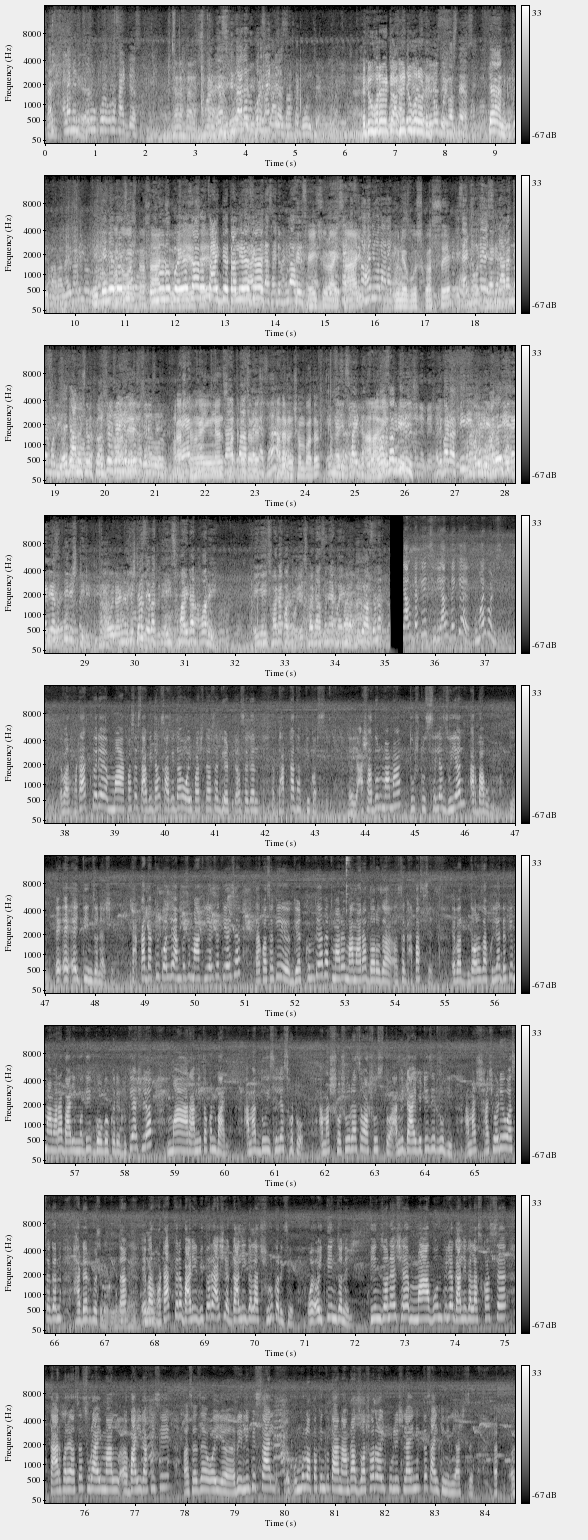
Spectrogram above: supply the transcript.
তার আলামিন এর উপরে বলে সাইড দিয়ে আছে। এই সিরিয়ালের উপরে সাইড দিয়ে আছে। একটু উপরে একটু আপনি একটু উপরে ওঠেন। সাইডে হয়েছে। এই চাল। গুনে করছে। কাষ্টভাঙ্গা ইউনিয়ন ছাত্র দলের সাধারণ সম্পাদক আলামিন। পরে। এই ছয়টা কত? এই ছয়টা আছে না এক লাইনে। পুরো আছে না? সিরিয়াল দেখি সিরিয়াল দেখে ঘুমাই পড়েছি। এবার হঠাৎ করে মা কাছে চাবি দাও চাবি দাও ওই পাশটা আছে গেট আছে গেন ধাক্কা ধাক্কি করছে। এই আসাদুল মামা তুষ্টুর ছেলে জুয়েল আর বাবু মামা। এই তিনজনে আসে। ধাক্কা ধাক্কি করলে আমি কাছে মা কি হয়েছে কি হয়েছে? তার কাছে কি গেট খুলতে হবে তোমার ওই মামারা দরজা আছে ঘাপাচ্ছে। এবার দরজা খুলে দেখি মামারা বাড়ির মধ্যে গো গো করে ঢুকে আসলো। মা আর আমি তখন বাড়ি। আমার দুই ছেলে ছোট। আমার শ্বশুর আছে অসুস্থ আমি ডায়াবেটিসের রুগী আমার শাশুড়িও আছে গান হার্টের তা এবার হঠাৎ করে বাড়ির ভিতরে আসে গালি গালাজ শুরু করেছে ওই ওই তিনজনেই। তিনজনে সে মা বোন তুলে গালি গালাজ করছে তারপরে আছে চুরাই মাল বাড়ি রাখিছি আছে যে ওই রিলিফের চাল মূলত কিন্তু তা না আমরা যশোর ওই পুলিশ লাইনিতে চাল কিনে নিয়ে আসছে।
